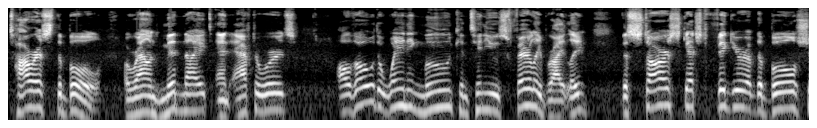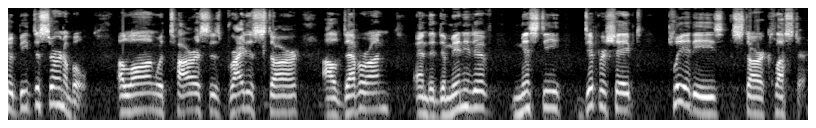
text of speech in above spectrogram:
Taurus the Bull around midnight and afterwards. Although the waning moon continues fairly brightly, the star sketched figure of the bull should be discernible, along with Taurus's brightest star, Aldebaran, and the diminutive, misty, dipper shaped Pleiades star cluster.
